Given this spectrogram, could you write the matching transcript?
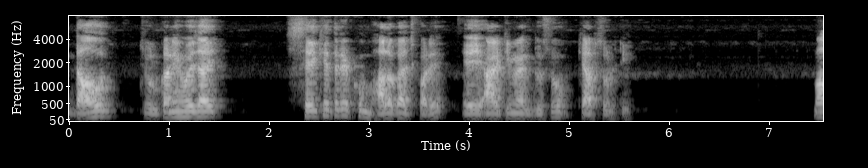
দাউদ চুলকানি হয়ে যায়, সেই ক্ষেত্রে খুব ভালো কাজ করে এই আইটিম্যাক দুশো ক্যাপসুলটি। বা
